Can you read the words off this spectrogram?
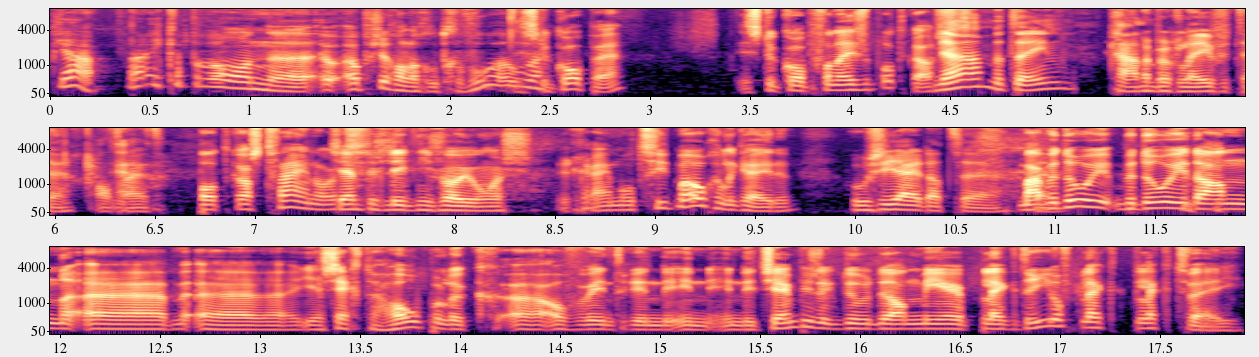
ja, nou, ik heb er wel een, op zich wel een goed gevoel Het is over. de kop, hè? Is de kop van deze podcast. Ja, meteen. Kranenburg levert, hè. Altijd. Podcast Feyenoord. Champions League niveau, jongens. Rijnmond ziet mogelijkheden. Hoe zie jij dat? eh, Maar bedoel je, bedoel je dan, eh, eh, je zegt hopelijk eh overwinter in de, in, in de Champions League, doe je dan meer plek 3 of plek 2? Plek twee?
